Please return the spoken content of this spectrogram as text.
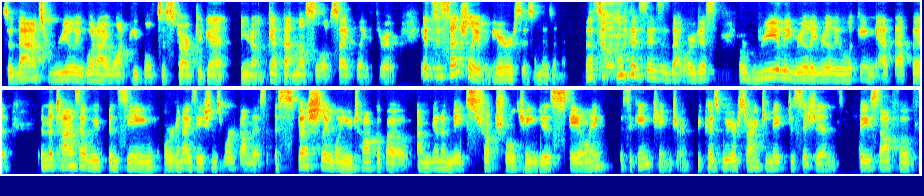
So that's really what I want people to start to get, you know, get that muscle of cycling through. It's essentially empiricism, isn't it? That's all this is, is that we're just, we're really, really, really looking at that. But in the times that we've been seeing organizations work on this, especially when you talk about, I'm going to make structural changes, scaling, it's a game changer because we are starting to make decisions based off of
